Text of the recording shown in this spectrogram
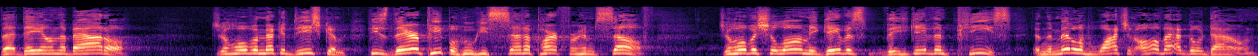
that day on the battle. Jehovah Mekadishkim, he's their people who he set apart for himself. Jehovah Shalom, he gave us, he gave them peace in the middle of watching all that go down.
